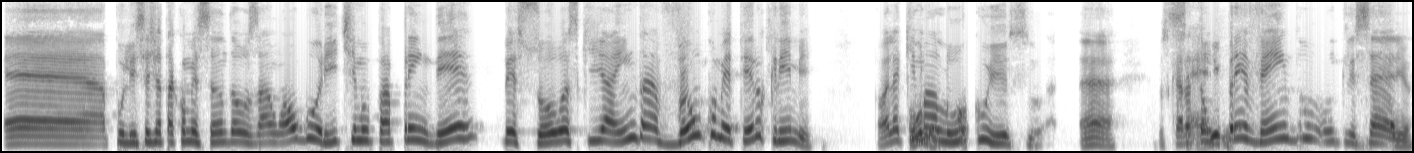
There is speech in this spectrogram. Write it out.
é, a polícia já está começando a usar um algoritmo para prender pessoas que ainda vão cometer o crime. Olha que maluco isso. É, os caras estão prevendo um sério.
